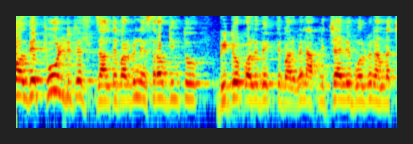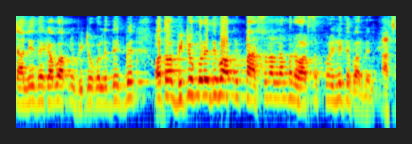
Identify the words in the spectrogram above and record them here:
কল দিয়ে ফুল ডিটেলস জানতে পারবেন। এছাড়াও কিন্তু ভিডিও কলে দেখতে পারবেন। আপনি চাইলে বলবেন আমরা চালিয়ে দেখাবো আপনি ভিডিও কলে দেখবেন। অথবা ভিডিও করে দিব আপনি পার্সোনাল নাম্বারে হোয়াটসঅ্যাপ করে নিতে পারবেন। আচ্ছা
